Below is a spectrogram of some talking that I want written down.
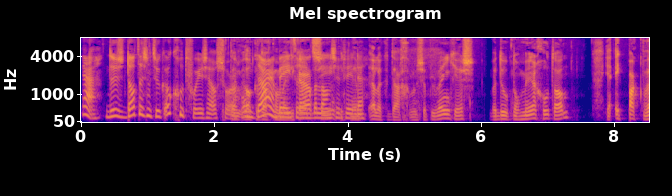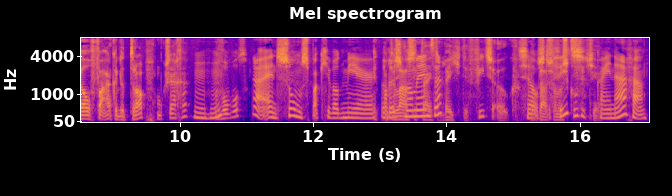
Ja, dus dat is natuurlijk ook goed voor jezelf zorgen. Om daar een betere balans in te vinden. elke dag mijn supplementjes. Wat doe ik nog meer goed dan? Ja, ik pak wel vaker de trap, moet ik zeggen. Mm -hmm. Bijvoorbeeld. Ja, en soms pak je wat meer ik pak rustmomenten. de laatste tijd een beetje de fiets ook. Zelfs in de van fiets, een scootertje. kan je nagaan.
